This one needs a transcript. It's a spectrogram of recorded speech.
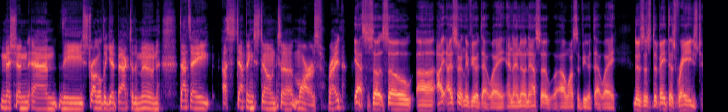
mission and the struggle to get back to the moon. That's a a stepping stone to Mars, right? Yes. So so uh, I, I, certainly view it that way, and I know NASA uh, wants to view it that way. There's this debate that's raged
